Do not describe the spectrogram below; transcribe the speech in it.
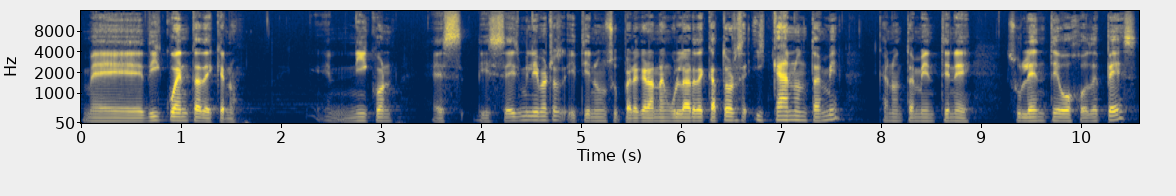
me di cuenta de que no. Nikon es 16 milímetros y tiene un super gran angular de 14 y Canon también. Canon también tiene su lente ojo de pez,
